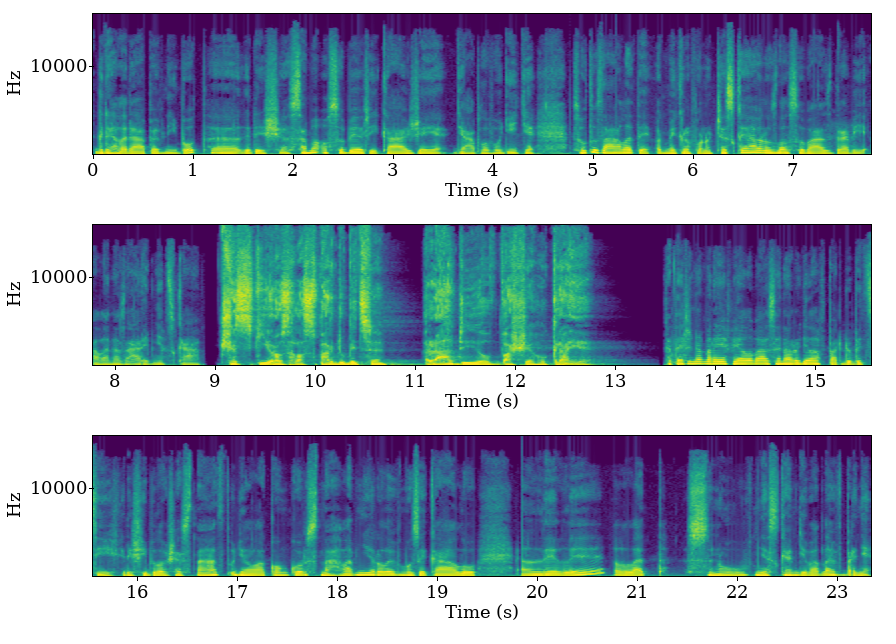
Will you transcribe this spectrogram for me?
kde hledá pevný bod, eh, sama o sobě říká, že je ďáblovo dítě. Jsou to zálety od mikrofonu Českého rozhlasová zdraví Alena Zárybnická. Český rozhlas Pardubice, rádio vašeho kraje. Kateřina Marie Fialová se narodila v Pardubicích. Když jí bylo 16, udělala konkurs na hlavní roli v muzikálu Lily Let snů v Městském divadle v Brně.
